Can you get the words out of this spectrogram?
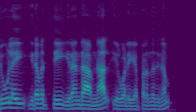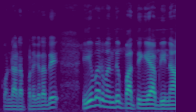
ஜூலை இருபத்தி இரண்டாம் நாள் இவருடைய பிறந்த தினம் கொண்டாடப்படுகிறது. இவர் வந்து பார்த்தீங்க அப்படின்னா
